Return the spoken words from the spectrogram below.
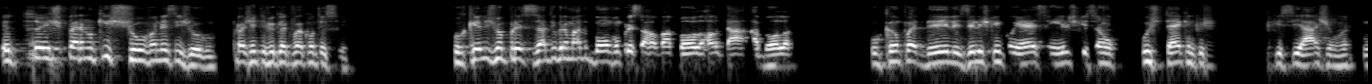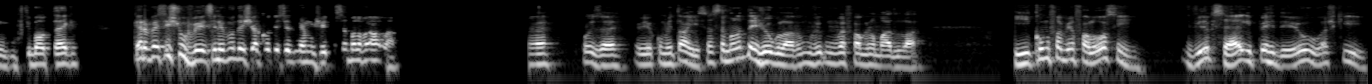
Eu tô esperando que chova nesse jogo, pra gente ver o que, é que vai acontecer. Porque eles vão precisar de um gramado bom, vão precisar roubar a bola, rodar a bola. O campo é deles, eles quem conhecem, eles que são os técnicos que se acham, né? O futebol técnico. Quero ver se chover, se eles vão deixar acontecer do mesmo jeito, essa bola vai rolar. É, pois é, eu ia comentar isso. Essa semana tem jogo lá, vamos ver como vai ficar o gramado lá. E como o Fabinho falou, assim, vida que segue, perdeu. Acho que,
